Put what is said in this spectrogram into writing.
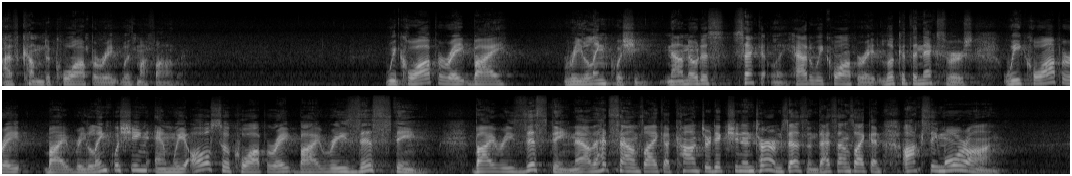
I've come to cooperate with my Father. We cooperate by relinquishing. Now, notice, secondly, how do we cooperate? Look at the next verse. We cooperate by relinquishing, and we also cooperate by resisting by resisting. Now, that sounds like a contradiction in terms, doesn't it? That sounds like an oxymoron.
